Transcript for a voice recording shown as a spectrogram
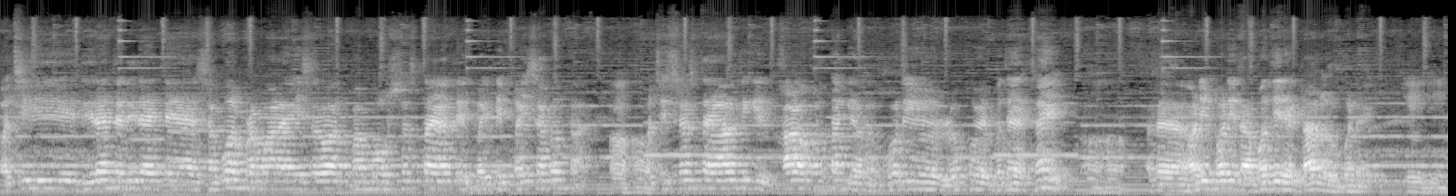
પછી ધીરે ધીરે સગવડ પ્રમાણે એ શરૂઆતમાં બહુ સસ્તા હતી પછી પૈસા નહોતા. પછી સસ્તા આવતી ગઈ ફાળો કરતા ગયા અને થોડી લોકો એ બધા થઈ અને હળી ભળીને ના મંદિર એક નાનું બનાવ્યું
